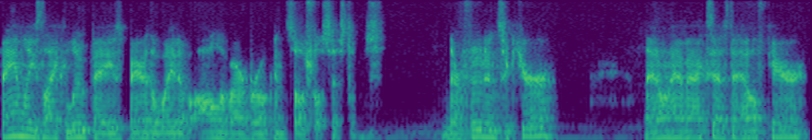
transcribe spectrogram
families like Lupe's bear the weight of all of our broken social systems. They're food insecure. They don't have access to health care.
